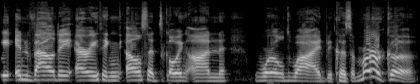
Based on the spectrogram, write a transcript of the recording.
They invalidate everything else that's going on worldwide because America.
